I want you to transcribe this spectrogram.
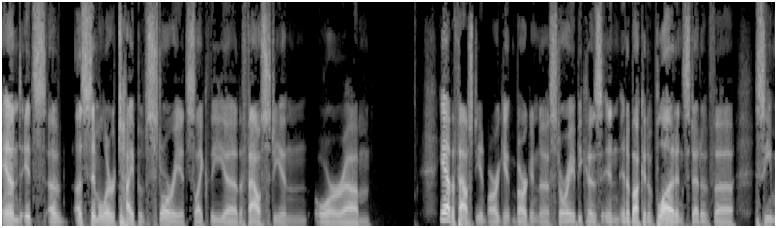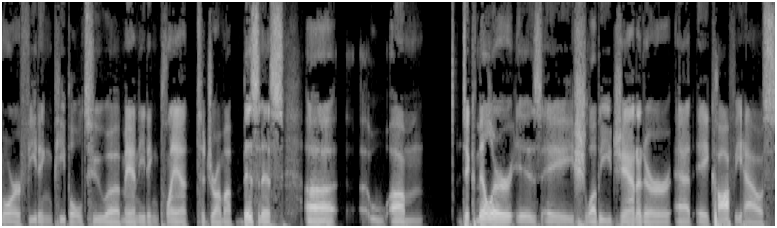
and it's a, a similar type of story. It's like the uh, the Faustian or um, yeah, the Faustian bargain bargain uh, story because in, in a bucket of blood, instead of uh, Seymour feeding people to a man eating plant to drum up business, uh, um, Dick Miller is a schlubby janitor at a coffee house,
